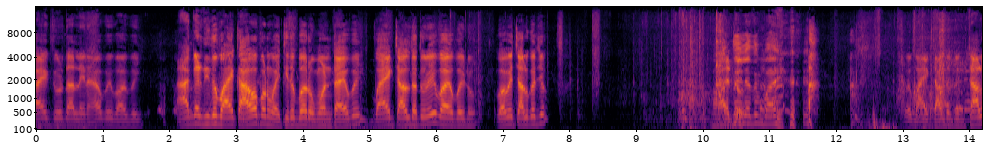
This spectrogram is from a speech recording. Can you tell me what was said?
બાઇક જોરદાર લઈને આવ્યો ભાઈ ભાઈ ભાઈ આગળથી તો બાઇક આવે પણ વહીથી તો બરો મન થાય ભાઈ. બાઇક ચાલુ થતું રહી ભાઈ ભાઈ નું. હવે ચાલુ કરજો. ભાઈ બાઇક ચાલુ થતું ચાલુ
